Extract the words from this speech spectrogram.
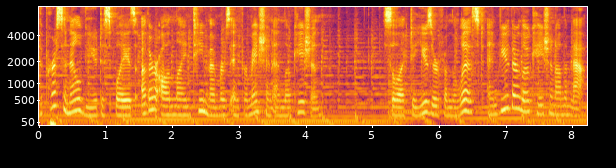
The Personnel view displays other online team members' information and location. Select a user from the list and view their location on the map.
